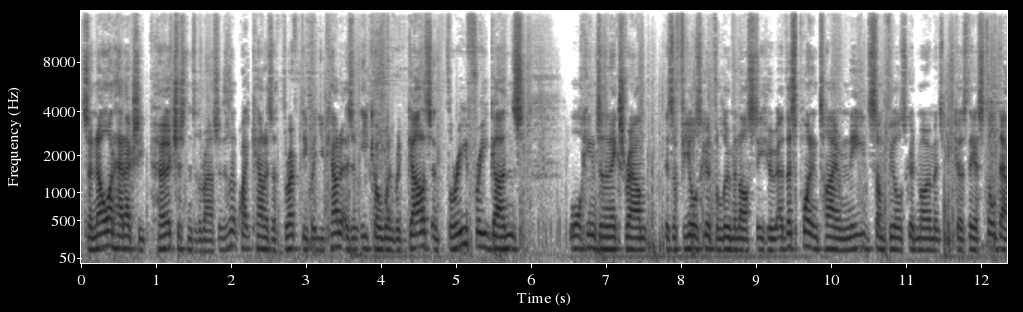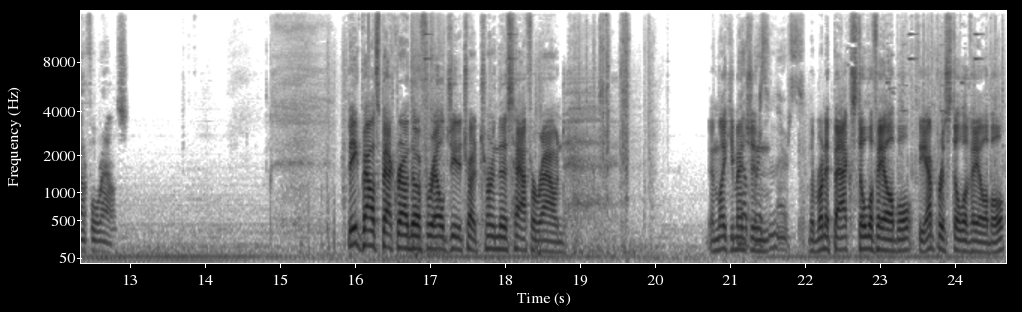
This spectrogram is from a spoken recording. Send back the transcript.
So no one had actually purchased into the round. So it doesn't quite count as a thrifty, but you count it as an eco win regardless. And three free guns walking into the next round is a feels good for Luminosity, who at this point in time needs some feels good moments because they are still down four rounds. Big bounce back round, though, for LG to try to turn this half around. And like you mentioned, prisoners. the run it back still available. The Empress still available.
